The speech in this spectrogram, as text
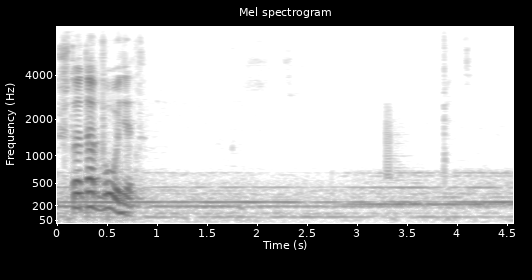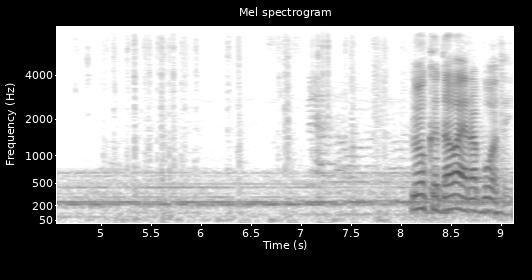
что-то будет. Ну-ка, давай, работай.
